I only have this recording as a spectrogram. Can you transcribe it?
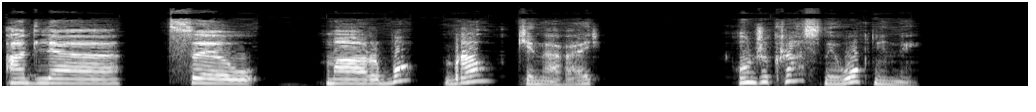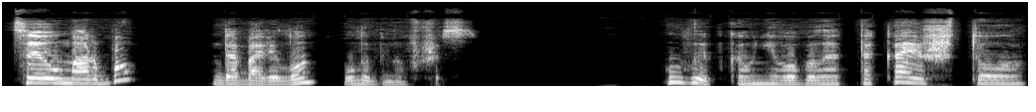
А для цеу марбо брал киноварь. Он же красный, огненный. Цеу марбо, — добавил он, улыбнувшись. Улыбка у него была такая, что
